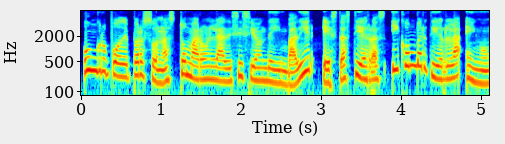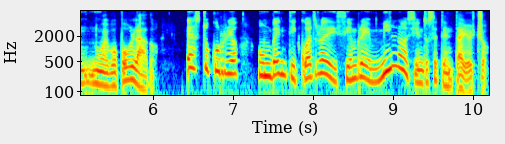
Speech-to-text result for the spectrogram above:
un grupo de personas tomaron la decisión de invadir estas tierras y convertirla en un nuevo poblado. Esto ocurrió un 24 de diciembre de 1978.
